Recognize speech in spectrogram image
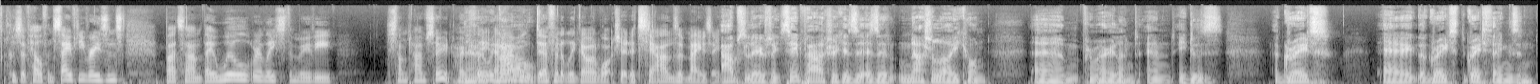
because of health and safety reasons, but um, they will release the movie sometime soon, hopefully, and I will definitely go and watch it. It sounds amazing. Absolutely. St. Patrick is, is a national icon um, from Ireland and he does a great, uh, a great, great things. And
